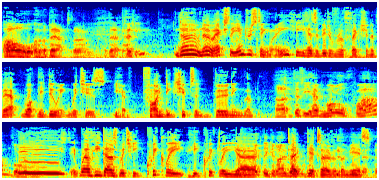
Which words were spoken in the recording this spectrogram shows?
oh about um, about Patty. No, no, actually, interestingly, he has a bit of reflection about what they're doing, which is, you know, finding ships and burning them. Uh, does he have moral qualms, or is he, well, he does, which he quickly he quickly, uh, quickly get over ta- them? gets over them. Yes.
